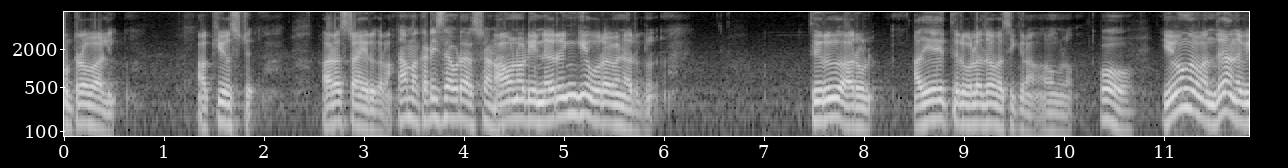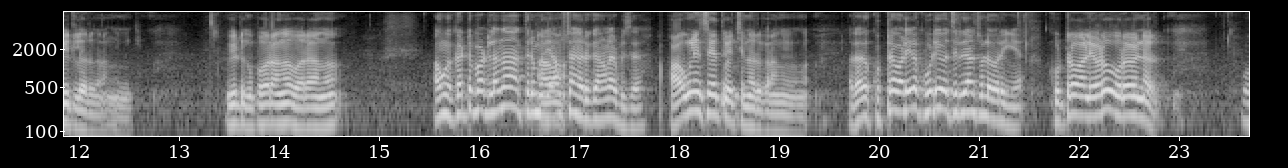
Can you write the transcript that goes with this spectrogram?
குற்றவாளி அக்யூஸ்டு அரெஸ்ட் ஆகிருக்கிறான் ஆமாம் கடைசியாக அரெஸ்ட் ஆனோம் அவனுடைய நெருங்கிய உறவினர்கள் திரு அருள் அதே தெருவில் தான் வசிக்கிறாங்க அவங்களும். ஓ. இவங்க வந்து அந்த வீட்டில் இருக்கிறாங்க இன்னைக்கு. வீட்டுக்கு போகிறாங்க வராங்க. அவங்க கட்டுப்பாட்டில் தான் திரும்ப ஆம்ஸ்டாங் இருக்காங்களா எப்படி சார்? அவங்களையும் சேர்த்து வச்சுன்னு இருக்கிறாங்க இவங்க. அதாவது குற்றவாளியில கூடி வச்சிருக்கான்னு சொல்ல வரீங்க. குற்றவாளியோட உறவினர். ஓ.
